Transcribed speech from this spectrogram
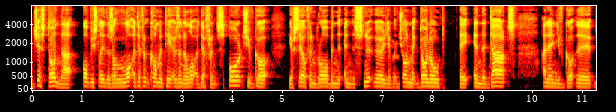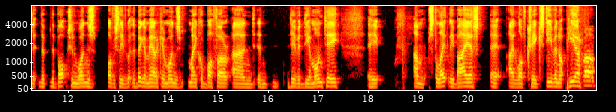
Just on that, obviously there's a lot of different commentators in a lot of different sports. You've got yourself and Rob in the, in the snooker, you've got John McDonald uh, in the darts, and then you've got the, the, the, the boxing ones obviously you've got the big American ones, Michael Buffer and, and David Diamante. Uh, I'm slightly biased. Uh, I love Craig Stephen up here. Well,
